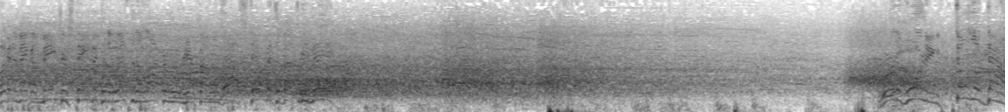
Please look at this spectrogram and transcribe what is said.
Looking to make a major statement to the rest of the locker room here, fellas. Yeah, statement's about to be made. Word of warning, don't look down.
